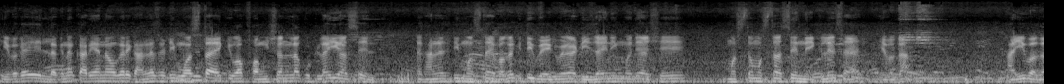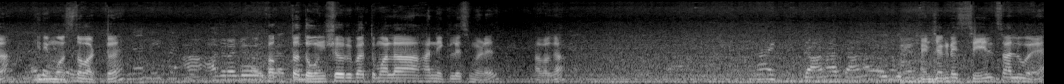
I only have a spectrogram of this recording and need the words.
ही. बघा हे लग्न कार्यांना वगैरे घालण्यासाठी मस्त आहे किंवा फंक्शनला कुठलाही असेल तर घालण्यासाठी मस्त आहे. बघा किती वेगवेगळ्या डिझायनिंगमध्ये असे मस्त मस्त असे नेकलेस आहेत. हे बघा. आई बघा किती मस्त वाटतोय. फक्त दोनशे रुपयात तुम्हाला हा नेकलेस मिळेल. हा बघा. यांच्याकडे सेल चालू आहे.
